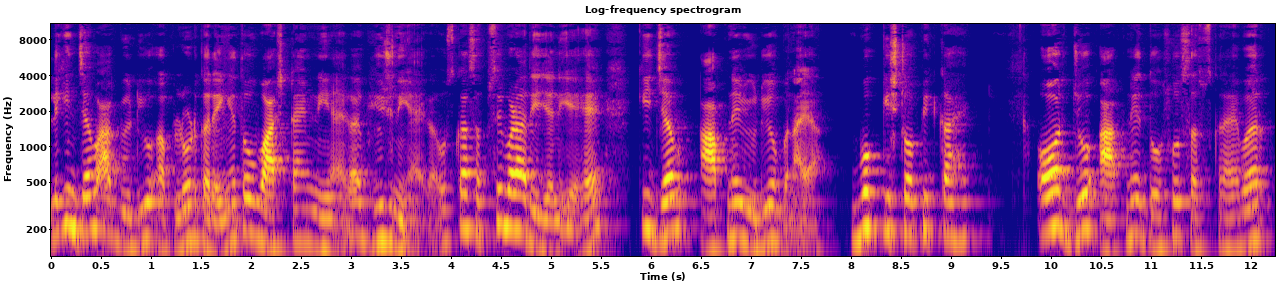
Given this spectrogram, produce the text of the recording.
लेकिन जब आप वीडियो अपलोड करेंगे तो वॉच टाइम नहीं आएगा व्यूज़ नहीं आएगा। उसका सबसे बड़ा रीज़न ये है कि जब आपने वीडियो बनाया, वो किस टॉपिक का है? और जो आपने 200 सब्सक्राइबर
